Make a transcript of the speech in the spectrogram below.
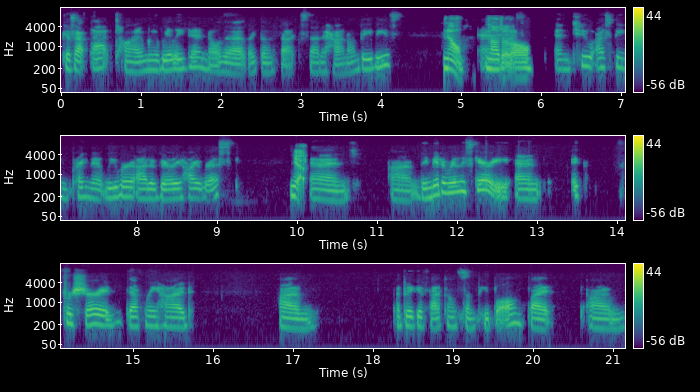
because at that time we really didn't know the like the effects that it had on babies. No, and not at all. And to us being pregnant, we were at a very high risk. Yeah, and um, they made it really scary, and it for sure it definitely had um a big effect on some people, but um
